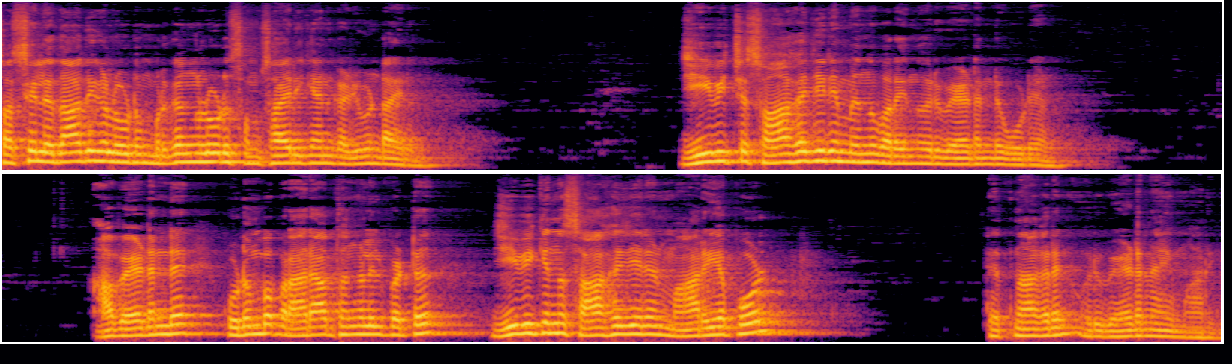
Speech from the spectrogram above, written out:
സസ്യലതാദികളോടും മൃഗങ്ങളോടും സംസാരിക്കാൻ കഴിവുണ്ടായിരുന്നു. ജീവിച്ച സാഹചര്യം എന്ന് പറയുന്ന ഒരു വേടന്റെ കൂടെയാണ്. ആ വേടന്റെ കുടുംബ പ്രാരാബ്ധങ്ങളിൽപ്പെട്ട് ജീവിക്കുന്ന സാഹചര്യം മാറിയപ്പോൾ രത്നാകരൻ ഒരു വേടനായി മാറി.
